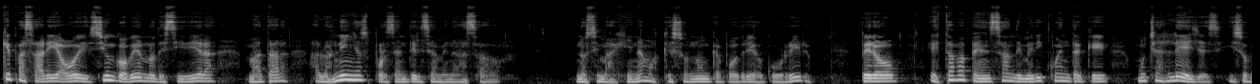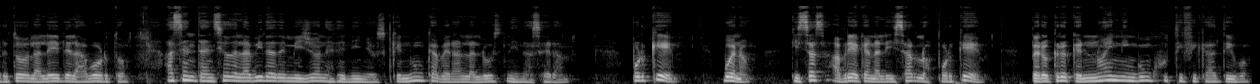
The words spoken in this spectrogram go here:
qué pasaría hoy si un gobierno decidiera matar a los niños por sentirse amenazado. Nos imaginamos que eso nunca podría ocurrir, pero estaba pensando y me di cuenta que muchas leyes, y sobre todo la ley del aborto, ha sentenciado la vida de millones de niños que nunca verán la luz ni nacerán. ¿Por qué? Bueno, quizás habría que analizar los por qué, pero creo que no hay ningún justificativo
